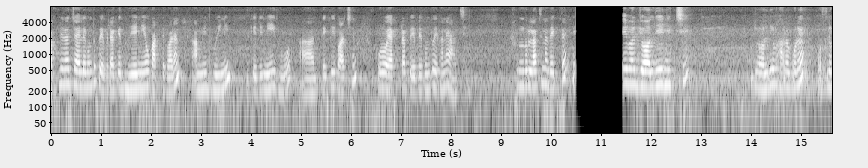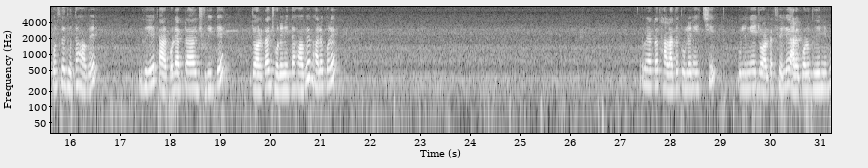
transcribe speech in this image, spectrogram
আপনারা চাইলে কিন্তু পেঁপেটাকে ধুয়ে নিয়েও কাটতে পারেন। আমি ধুইনি, কেটে নিয়েই ধুবো। আর দেখতেই পাচ্ছেন, পুরো একটা পেঁপে কিন্তু এখানে আছে। সুন্দর লাগছে না দেখতে? এবার জল দিয়ে নিচ্ছি। জল দিয়ে ভালো করে কষলে কষলে ধুতে হবে। ধুয়ে তারপরে একটা ঝুড়িতে জলটা ঝরে নিতে হবে ভালো করে। এবার একটা থালাতে তুলে নিচ্ছি। তুলে নিয়ে জলটা ফেলে আরেকবারও ধুয়ে নেব।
